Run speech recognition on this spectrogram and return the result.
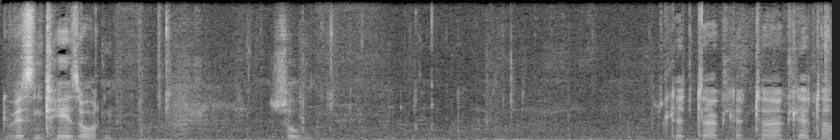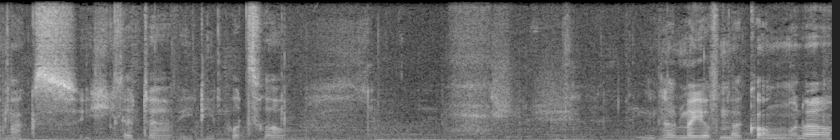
gewissen Teesorten. So. Kletter, kletter, kletter, Max. Ich kletter wie die Putzfrau. Halt mal hier auf dem Balkon, oder?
